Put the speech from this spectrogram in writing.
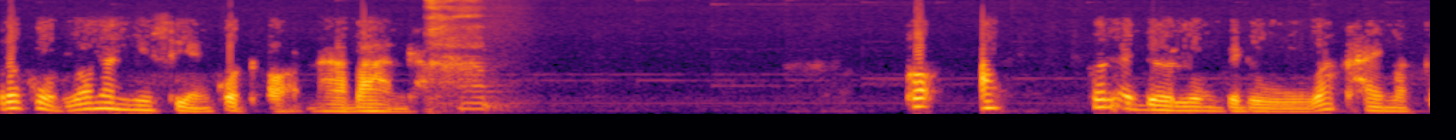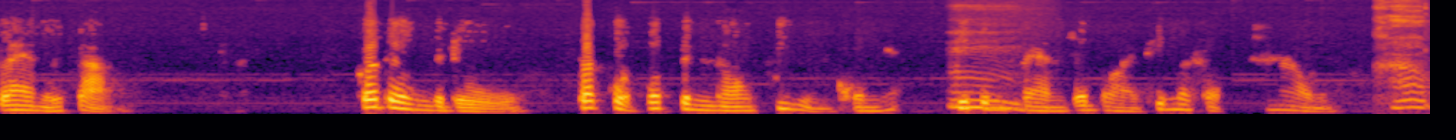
ปรากฏว่ามันมีเสียงกดออดหน้าบ้านครับครับ ก็เอ้าก็เลยเดินลงไปดูว่าใครมาแกล้งหรือเปล่า ก็เดินไปดู ปรากฏว่าเป็นน้องผู้หญิงคนเนี้ย ที่เป็นอืมแฟนเจ้าบอยที่มาส่งข้าวเนี่ยครับ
